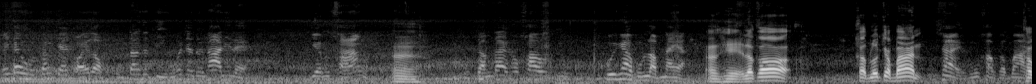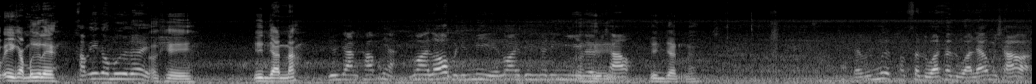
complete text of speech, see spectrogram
ไม่ใช่ผมตั้งใจถอยหรอกผมตั้งสติผมก็จะเดินหน้านี่แหละเกียร์มันค้างอ่าผมจำได้เขาเข้าๆพูดง่ายๆผมหลับในอะโอเค แล้วก็ขับรถกลับบ้านใช่ผมขับกลับบ้านขับเองกับมือเลย ขับเองกับมือเลย โอเค ยืนยันนะยืนยันครับเนี่ยรอยล้อผมยังมีรอยดึงก็ยังมีเลยโอคเมื่อเช้ายืนยันนะ แต่มันมืดสลัวสลัวแล้วเมื่อเช้าอะ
